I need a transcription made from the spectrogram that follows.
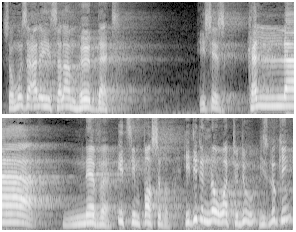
So Musa alayhi salam heard that. He says, Kalla, never. It's impossible. He didn't know what to do. He's looking.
